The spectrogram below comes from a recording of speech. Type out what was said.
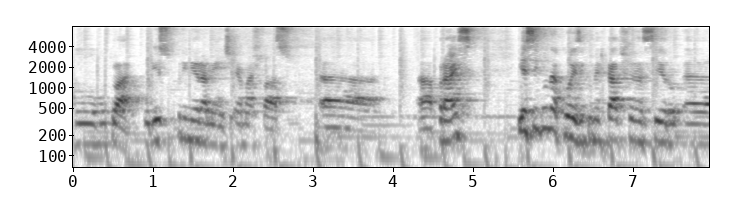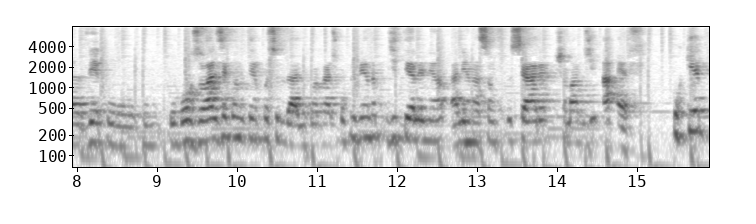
do mutuário. Por isso, primeiramente, é mais fácil uh, a price e a segunda coisa que o mercado financeiro uh, vê com, com, com, bons olhos é quando tem a possibilidade de contrato de compra e venda de ter alienação fiduciária chamada de AF. Porque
